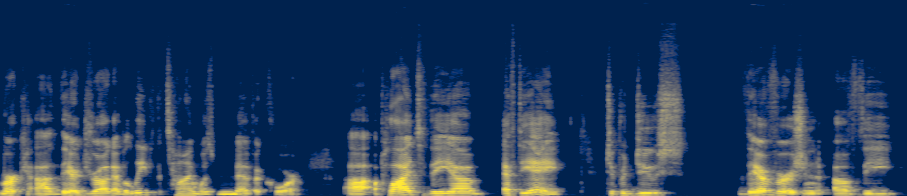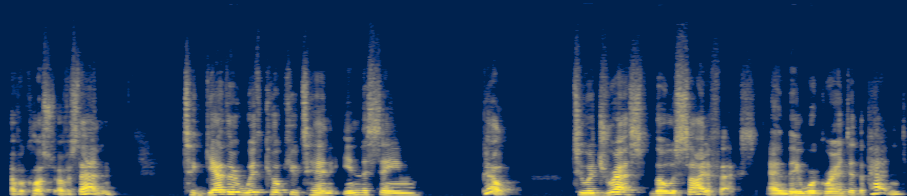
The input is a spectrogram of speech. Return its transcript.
Merck, uh, their drug, I believe at the time was Mevacor, uh, applied to the um, FDA to produce their version of the of a cluster of a statin together with CoQ10 in the same pill to address those side effects. And they were granted the patent,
